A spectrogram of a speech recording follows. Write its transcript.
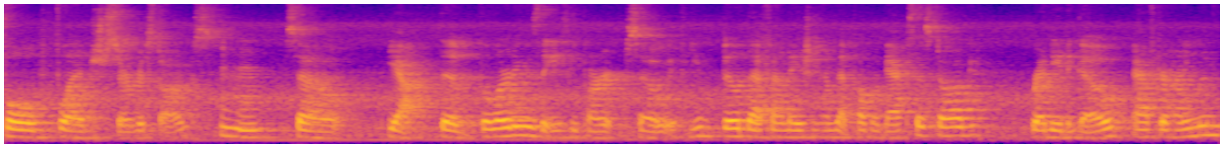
full fledged service dogs. Mm-hmm. So yeah, the, the learning is the easy part. So if you build that foundation, have that public access dog ready to go after honeymoon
